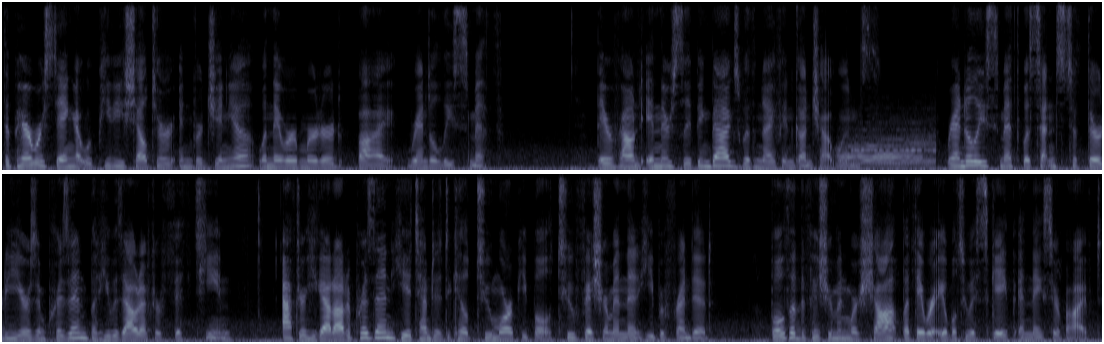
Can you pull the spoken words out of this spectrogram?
The pair were staying at Wapiti Shelter in Virginia when they were murdered by Randall Lee Smith. They were found in their sleeping bags with knife and gunshot wounds. Randall Lee Smith was sentenced to 30 years in prison, but he was out after 15. After he got out of prison, he attempted to kill two more people, two fishermen that he befriended. Both of the fishermen were shot, but they were able to escape and they survived.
